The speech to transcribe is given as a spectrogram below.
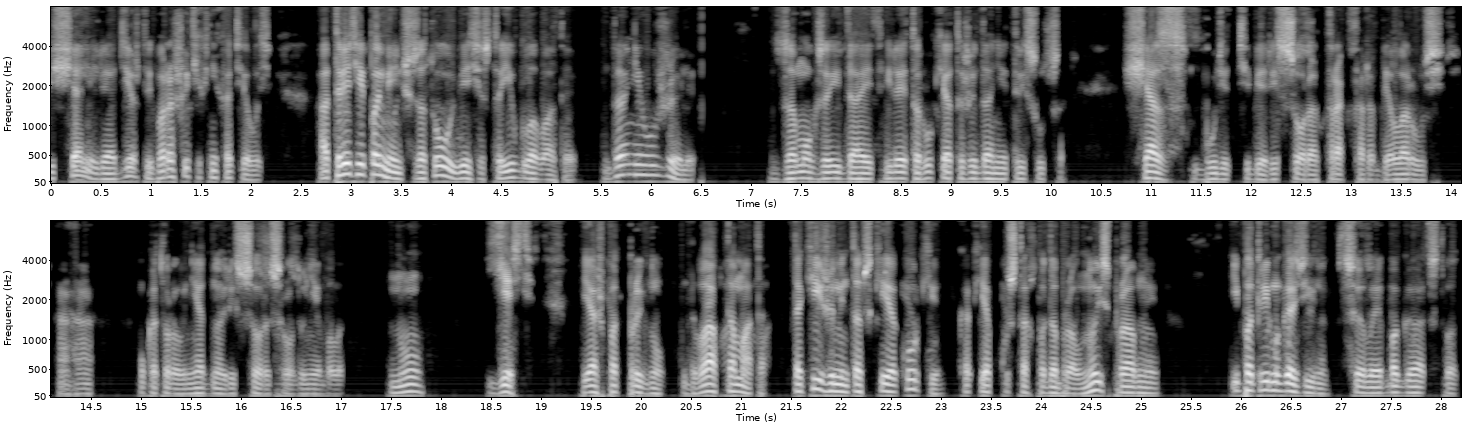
вещами или одеждой, ворошить их не хотелось а третья поменьше, зато увесистая и угловатая. Да неужели? Замок заедает, или это руки от ожидания трясутся? Сейчас будет тебе рессор от трактора Беларусь. Ага, у которого ни одной рессоры сроду не было. Ну, есть. Я аж подпрыгнул. Два автомата. Такие же ментовские окурки, как я в кустах подобрал, но исправные. И по три магазина. Целое богатство.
